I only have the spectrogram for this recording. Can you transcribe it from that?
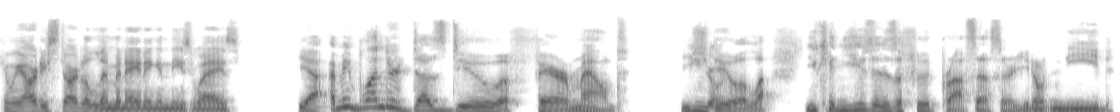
Can we already start eliminating in these ways? Yeah. I mean, Blender does do a fair amount. You can Sure. do a lot. You can use it as a food processor. You don't need,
